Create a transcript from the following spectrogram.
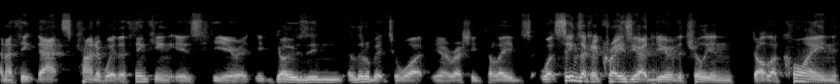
And I think that's kind of where the thinking is here. It, it, goes in a little bit to what, you know, Rashida Tlaib's, what seems like a crazy idea of the trillion dollar coin.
